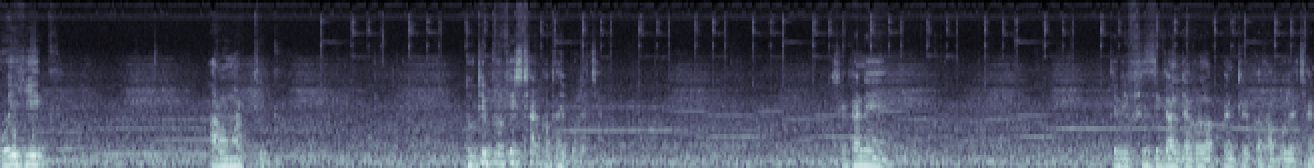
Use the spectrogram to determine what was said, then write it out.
ঐহিক, পারমার্থিক। দুটি প্রতিষ্ঠার কথাই বলেছেন। সেখানে তিনি ফিজিক্যাল ডেভেলপমেন্টের কথা বলেছেন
